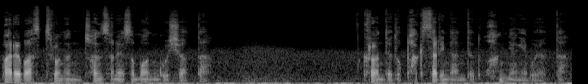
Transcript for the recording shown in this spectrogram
바르바스트로는 전선에서 먼 곳이었다. 그런데도 박살이 난 듯 황량해 보였다.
